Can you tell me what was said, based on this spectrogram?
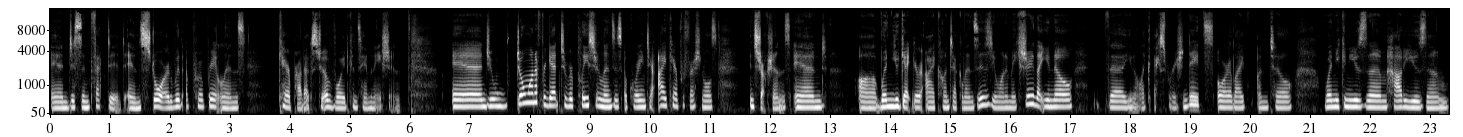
and disinfected and stored with appropriate lens care products to avoid contamination. And you don't want to forget to replace your lenses according to eye care professional's instructions. And uh, when you get your eye contact lenses, you want to make sure that you know the, you know, like expiration dates or like until when you can use them, how to use them,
